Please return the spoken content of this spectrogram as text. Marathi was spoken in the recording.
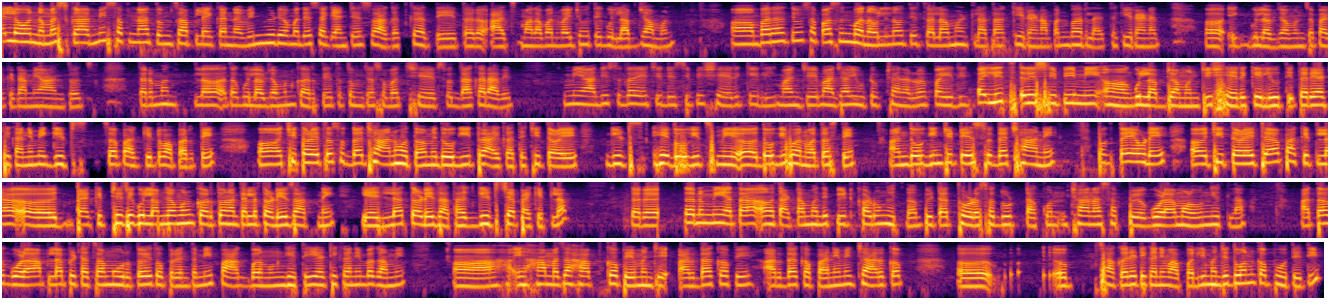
हॅलो, नमस्कार. मी सपना तुमचं आपल्या एका नवीन व्हिडिओमध्ये सगळ्यांचे स्वागत करते. तर आज मला बनवायचे होते गुलाबजामुन. बऱ्याच दिवसापासून बनवले नव्हते. चला म्हटलं आता किराणा पण भरला आहे तर किराण्यात एक गुलाबजामुनचं पॅकेट आम्ही आणतोच. तर म्हटलं आता गुलाबजामुन करते, तर तुमच्यासोबत शेअरसुद्धा करावे. मी आधीसुद्धा याची रेसिपी शेअर केली, म्हणजे माझ्या यूट्यूब चॅनलवर पहिली पहिलीच रेसिपी मी गुलाबजामुनची शेअर केली होती. तर या ठिकाणी मी गिट्सचं पाकिट वापरते. चितळेचं सुद्धा छान होतं. मी दोघी ट्राय करते. चितळे, गिट्स हे दोघीच मी दोघी बनवत असते आणि दोघींची टेस्टसुद्धा छान आहे. फक्त एवढे चितळेच्या पॅकेटला पॅकेटचे जे गुलाबजामुन करतो ना, त्याला तडे जात नाही. याला तडे जातात गिट्सच्या पॅकेटला. तर तर मी आता ताटामध्ये पीठ काढून घेतलं. पिठात थोडंसं दूध टाकून छान असा गोळा मळून घेतला. आता गोळा आपला पिठाचा मुरतोय तोपर्यंत मी पाक बनवून घेते. या ठिकाणी बघा मी हा माझा हाफ कप आहे, म्हणजे अर्धा कप आहे. अर्धा कपाने मी चार कप साखर या ठिकाणी वापरली, म्हणजे दोन कप होते ती.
